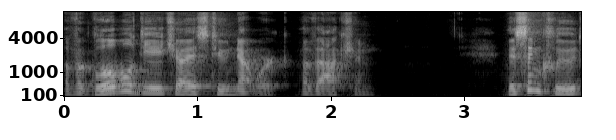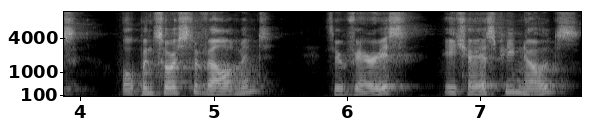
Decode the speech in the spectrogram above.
of a global DHIS2 network of action. This includes open source development through various HISP nodes,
